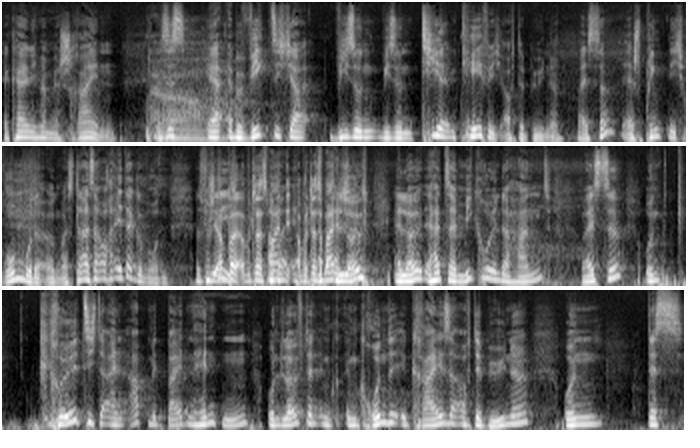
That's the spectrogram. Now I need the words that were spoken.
Er kann ja nicht mehr mehr schreien. Das ist, er, er bewegt sich ja wie so, ein, wie so ein Tier im Käfig auf der Bühne, weißt du? Er springt nicht rum oder irgendwas. Klar ist er auch älter geworden. Das verstehe ja, aber, aber das meine aber, aber, das aber er, läuft, er läuft, er hat sein Mikro in der Hand, weißt du? Und krölt sich da einen ab mit beiden Händen und läuft dann im, im Grunde im Kreise auf der Bühne und das,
